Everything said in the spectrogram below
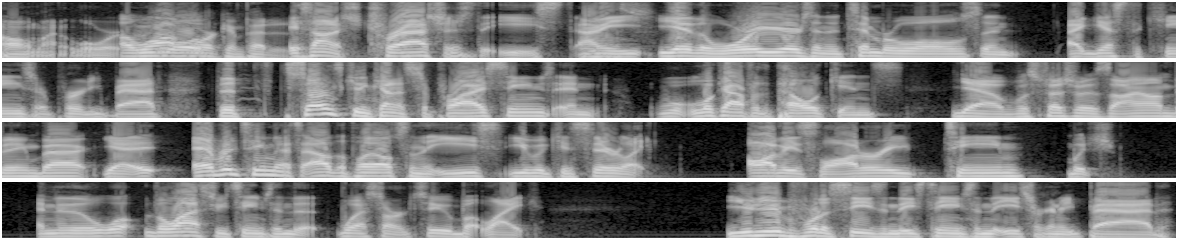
Oh my lord, A lot Well, more competitive. It's not as trash as the East. I mean, yeah, the Warriors and the Timberwolves, and I guess the Kings are pretty bad. The Suns can kind of surprise teams, and look out for the Pelicans. Yeah, especially with Zion being back. Yeah, every team that's out of the playoffs in the East, you would consider like obvious lottery team, which and then the, the last few teams in the West are too. But like you knew before the season, these teams in the East are going to be bad.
